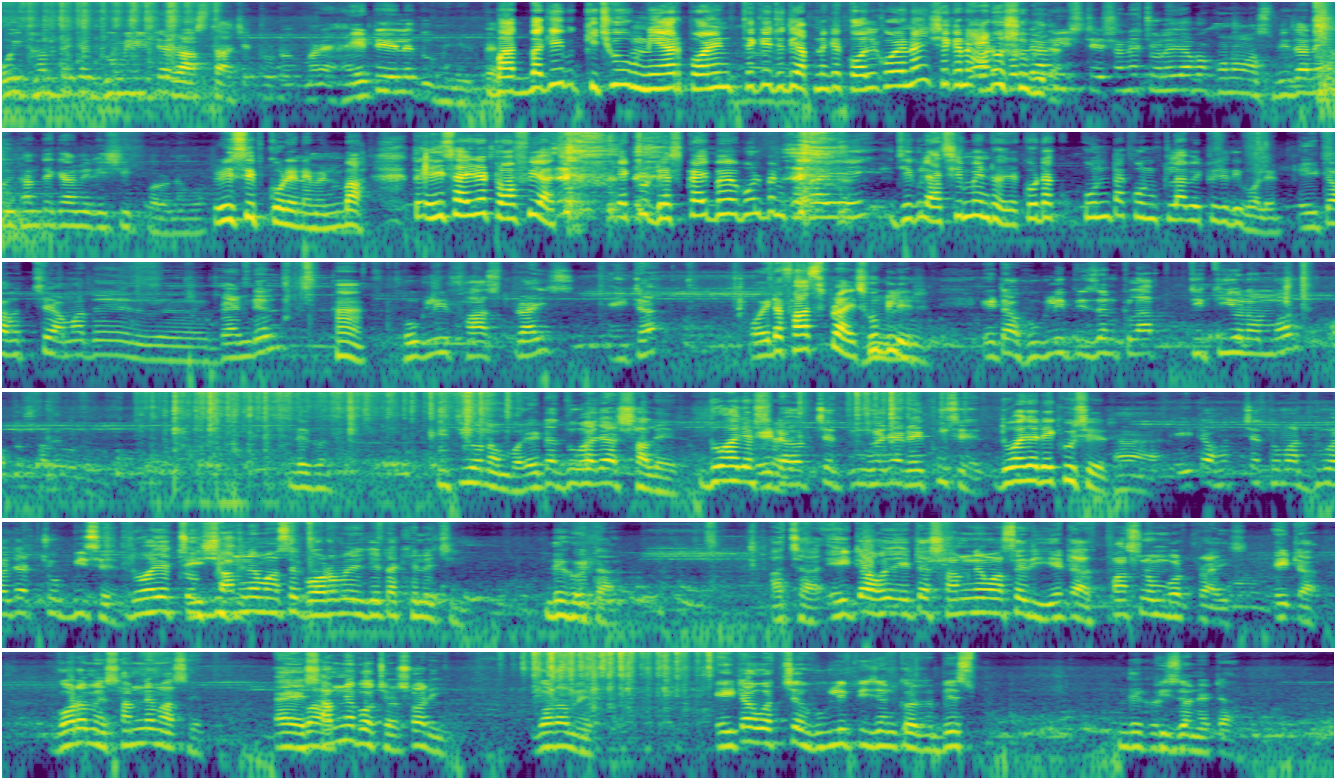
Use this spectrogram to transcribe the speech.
ওইখান থেকে দু মিনিটের রাস্তা আছে টোটো মানে হেঁটে এলে দু মিনিট। বাদ বাকি কিছু নেয়ার পয়েন্ট থেকে যদি আপনাকে কল করে নেয় সেখানে আরও সুবিধা। আমি স্টেশনে চলে যাব কোনো অসুবিধা নেই ওইখান থেকে আমি রিসিভ করে নেব। রিসিভ করে নেবেন বাহ। তো এই সাইডে ট্রফি আছে। একটু ডেসক্রাইব ভাবে বলবেন কোথায় এই যেগুলো অ্যাচিভমেন্ট হয়েছে কোনটা কোনটা কোন ক্লাব একটু যদি বলেন। এইটা হচ্ছে আমাদের ব্যান্ডেল হ্যাঁ। হুগলির ফার্স্ট প্রাইজ এইটা। ওইটা ফার্স্ট প্রাইজ হুগলির? এটা হুগলি পিজন ক্লাব তৃতীয় নম্বর। কত সালে দেখুন। তৃতীয় নম্বর এটা দু হাজার সালের। দু হাজার এটা হচ্ছে দু হাজার একুশের। দু হাজার একুশের। হ্যাঁ এটা হচ্ছে তোমার দু হাজার চব্বিশের। দু হাজার চব্বিশ সামনে মাসে গরমে যেটা খেলেছি দেখো। এটা। আচ্ছা এইটা এটা সামনে মাসেরই এটা পাঁচ নম্বর প্রাইস এইটা। গরমে সামনে মাসে। সামনে বছর সরি গরমের এইটাও হচ্ছে হুগলি পিজন বেস্ট দেখুন পিজন এটা।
